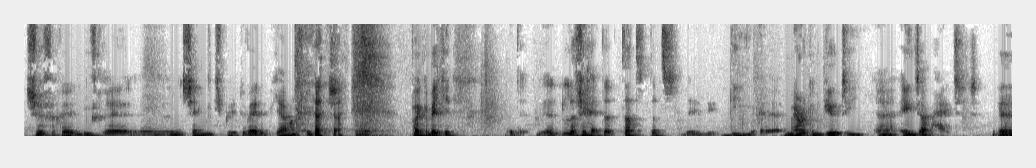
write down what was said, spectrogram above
suffige, lievere, eh, semi-spirituele pianostukjes. Eh, waar ik een beetje... Laat zeggen, dat, dat, dat, die, die, eh, American Beauty eenzaamheid. Eh,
